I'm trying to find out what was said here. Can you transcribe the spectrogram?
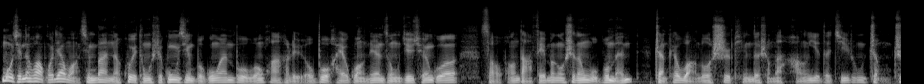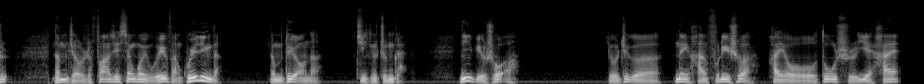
目前的话，国家网信办呢会同时工信部、公安部、文化和旅游部，还有广电总局、全国扫黄打非办公室等五部门展开网络视频的什么行业的集中整治。那么只要是发现相关有违反规定的，那么都要呢进行整改。你比如说啊。有这个内涵福利社，还有都市夜嗨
